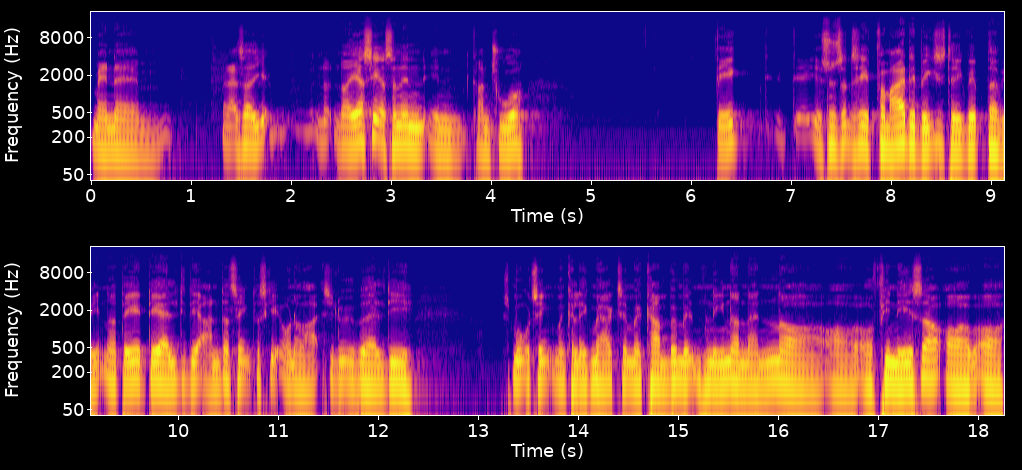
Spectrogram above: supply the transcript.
Men, øh, men altså, jeg, når jeg ser sådan en, en Grand Tour, det er ikke, det, jeg synes sådan set, for mig er det vigtigste ikke, hvem der vinder. Det, det er alle de der andre ting, der sker undervejs i løbet af alle de små ting, man kan lægge mærke til med kampe mellem den ene og den anden, og, og, og finesser, og, og,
